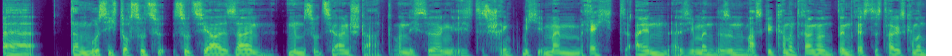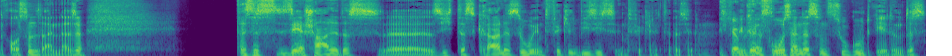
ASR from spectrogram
äh, dann muss ich doch so sozial sein in einem sozialen Staat und nicht sagen, ich, das schränkt mich in meinem Recht ein. Also jemand, so eine Maske kann man tragen und den Rest des Tages kann man draußen sein. Also das ist sehr schade, dass äh, sich das gerade so entwickelt, wie sich es entwickelt. Also ich glaube, wir können froh sein, dass es uns so gut geht und dass,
